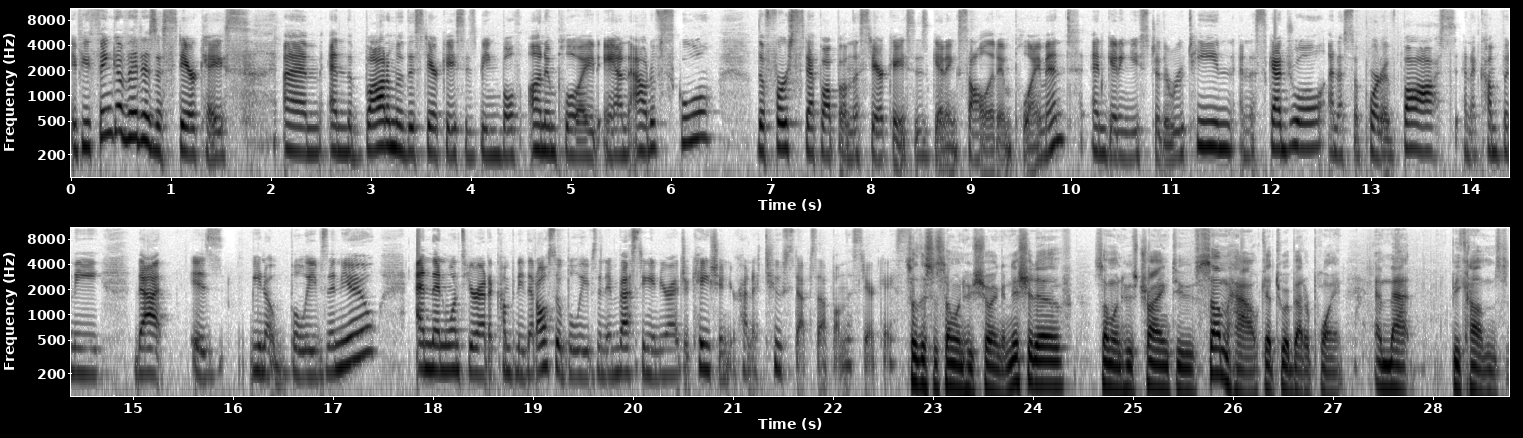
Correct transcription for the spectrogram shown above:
if you think of it as a staircase, um, and the bottom of the staircase is being both unemployed and out of school, the first step up on the staircase is getting solid employment and getting used to the routine and a schedule and a supportive boss and a company that is you know believes in you. And then once you're at a company that also believes in investing in your education you're kind of two steps up on the staircase. So this is someone who's showing initiative, someone who's trying to somehow get to a better point, and that becomes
